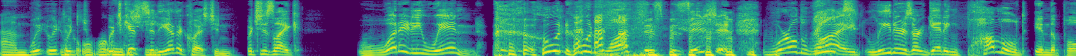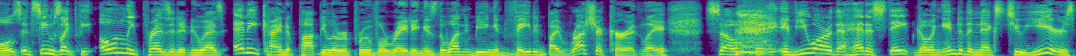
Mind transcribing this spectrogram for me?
Um, which, which, which gets to the other question, which is like, what did he win? who would who would want this position? Worldwide, right. leaders are getting pummeled in the polls. It seems like the only president who has any kind of popular approval rating is the one being invaded by Russia currently. So, if you are the head of state going into the next two years,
